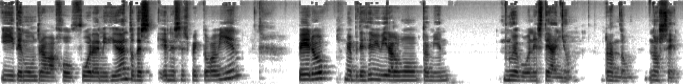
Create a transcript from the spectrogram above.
y tengo un trabajo fuera de mi ciudad, entonces en ese aspecto va bien, pero me apetece vivir algo también nuevo en este año, random, no sé,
